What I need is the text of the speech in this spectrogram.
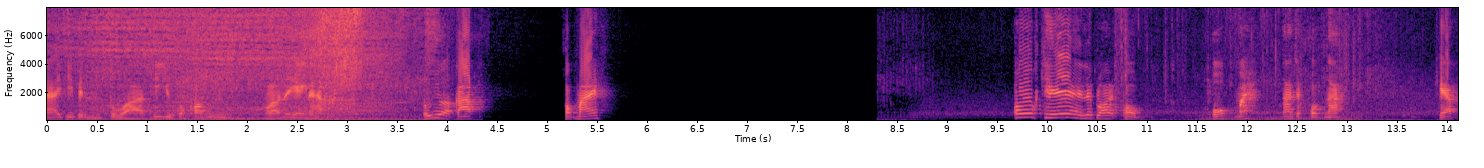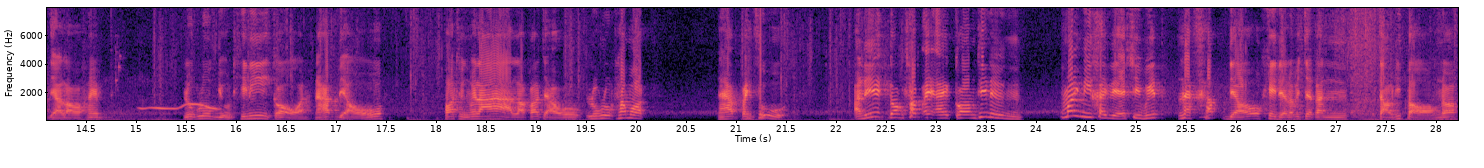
นะที่เป็นตัวที่อยู่ตรงข้อมือของเรานั่นเองนะครับเอื้อครับครบไหมโอเค เรียบร้อยครบครบไหมน่าจะครบนะแคปเดี๋ยวเราให้ลูกๆอยู่ที่นี่ก่อนนะครับ เดี๋ยว พอถึงเวลาเราก็จะเอาลูกๆทั้งหมดนะครับ ไปสู้ อันนี้กองทัพไอไอกองที่หนึ่งไม่มีใครเสียชีวิตนะครับ เดี๋ยวโอเค เดี๋ยวเราไปเจอกันเสาที่สองเนาะ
